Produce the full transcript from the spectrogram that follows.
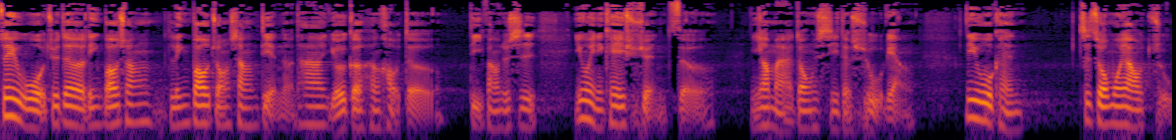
所以我觉得零包装零包装商店呢，它有一个很好的地方就是。因为你可以选择你要买的东西的数量，例如我可能这周末要煮，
